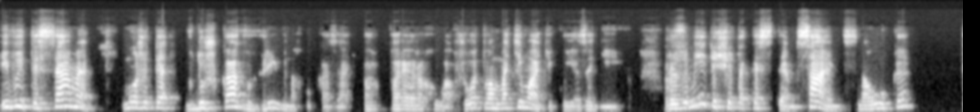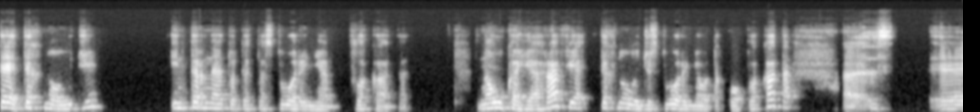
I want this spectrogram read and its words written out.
І ви те саме можете в дужках в гривнах указати, пе- перерахувавши. От вам математику я задію. Розумієте, що таке STEM? Science – науки, T – technology, інтернет – це створення плаката, наука, географія, технологі створення такого плаката, е, е,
